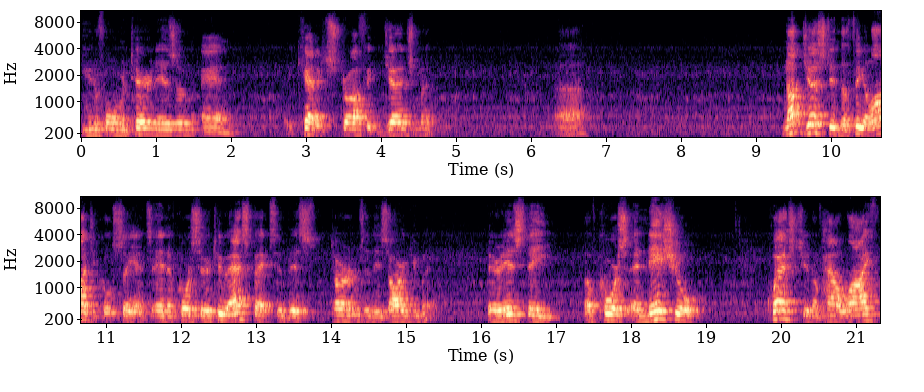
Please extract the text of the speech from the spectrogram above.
uniformitarianism and catastrophic judgment. Uh, not just in the theological sense, and of course there are two aspects of this terms and this argument. There is the of course, initial question of how life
